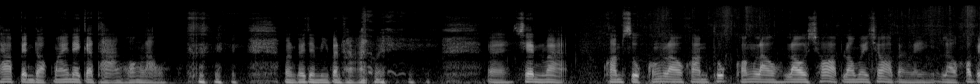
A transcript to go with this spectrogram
ถ้าเป็นดอกไม้ในกระถางของเรา มันก็จะมีปัญหาหน่อยเช่นว่า ความสุขของเราความทุกข์ของเราเราชอบเราไม่ชอบอะไรอย่างนี้เราเข้าไป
